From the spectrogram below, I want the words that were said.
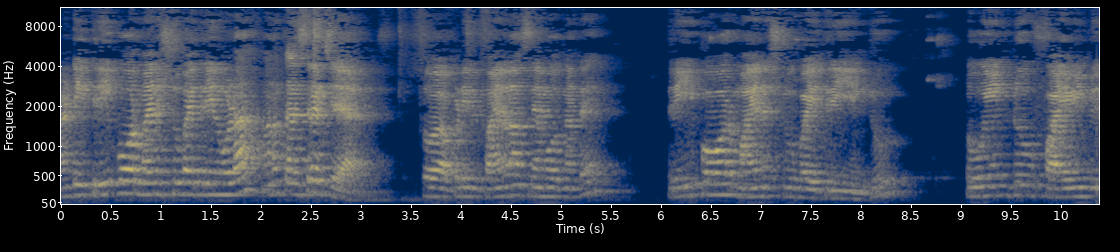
అంటే ఈ three power minus two by త్రీని కూడా మనం కన్సిడర్ చేయాలి. సో అప్పుడు ఇది ఫైనల్ ఆన్సర్ ఏమవుతుందంటే three power minus two by three into two into five into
